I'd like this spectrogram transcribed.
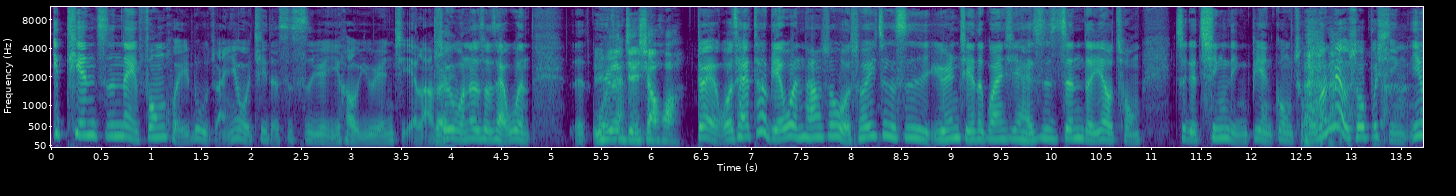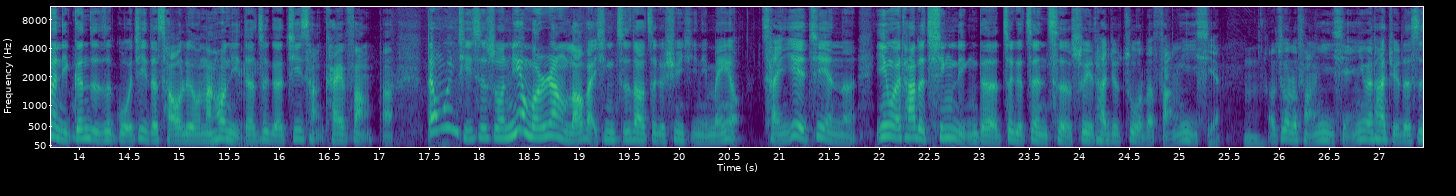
一天之内峰回路转，因为我记得是四月一号愚人节了，所以我那时候才问，呃，愚人节笑话，对我才特别问他说，我说，哎，这个是愚人节的关系，还是真的要从这个清零变共存？我们没有说不行，因为你跟着这国际的潮流，然后你的这个机场开放啊，但问题是说，你有没有让老百姓知道这个讯息？你没有。产业界呢，因为他的清零的这个政策，所以他就做了防疫险，嗯，做了防疫险，因为他觉得是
